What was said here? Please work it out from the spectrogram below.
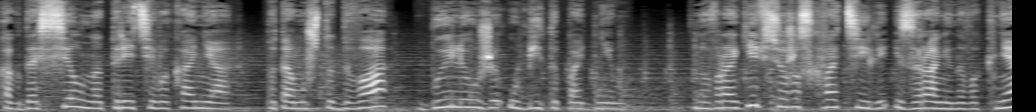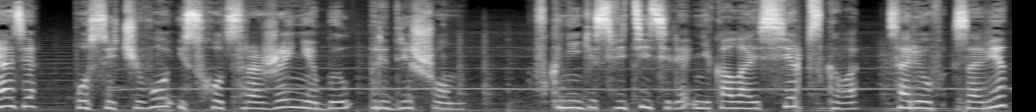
когда сел на третьего коня, потому что два были уже убиты под ним. Но враги все же схватили израненного князя, после чего исход сражения был предрешен. В книге святителя Николая Сербского «Царев Завет»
